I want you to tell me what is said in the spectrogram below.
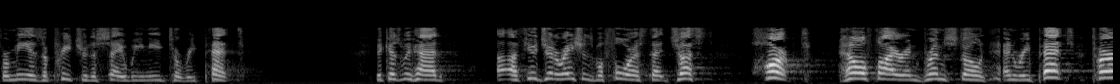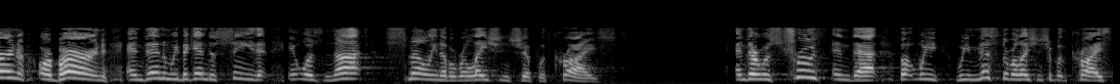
for me as a preacher to say we need to repent. Because we've had a few generations before us that just harped hellfire and brimstone and repent, turn, or burn. And then we begin to see that it was not smelling of a relationship with Christ. And there was truth in that, but we, we missed the relationship with Christ.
